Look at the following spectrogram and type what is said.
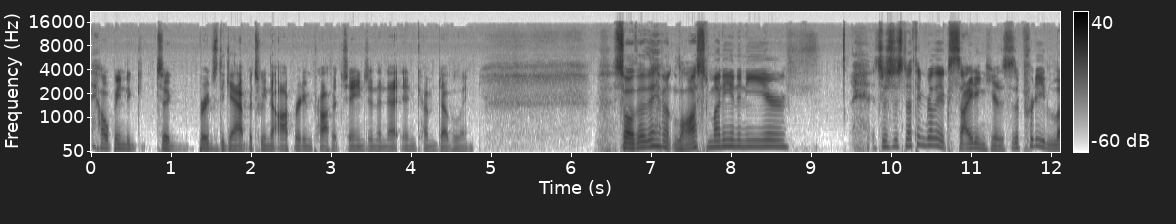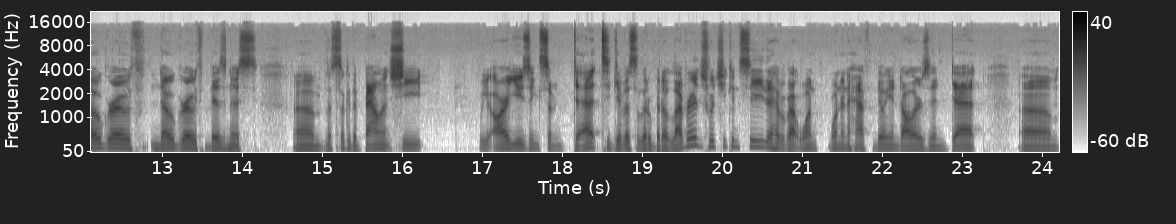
helping to to bridge the gap between the operating profit change and the net income doubling. So although they haven't lost money in any year, it's just, just nothing really exciting here. This is a pretty low growth, no growth business. Um, let's look at the balance sheet. We are using some debt to give us a little bit of leverage, which you can see they have about one one and a half billion dollars in debt um,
